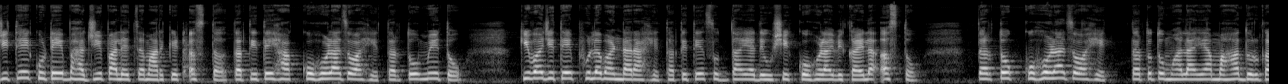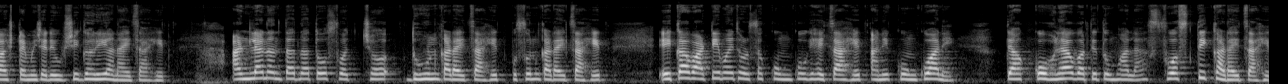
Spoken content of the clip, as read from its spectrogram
जिथे कुठे भाजीपाल्याचं मार्केट असतं तर तिथे हा कोहळा जो आहे तर तो मिळतो. किंवा जिथे फुलभांडार आहे तर तिथे सुद्धा या दिवशी कोहळा विकायला असतो. तर तो कोहळा जो आहे तर तो तुम्हाला या महादुर्गा अष्टमीच्या दिवशी घरी आणायचा आहे. आणल्यानंतर ना तो स्वच्छ धुवून काढायचा आहे पुसून काढायचा आहे. एका वाटीमध्ये थोडंसं कुंकू घ्यायचं आहे आणि कुंकवाने त्या कोहळ्यावरती तुम्हाला स्वस्तिक काढायचं आहे.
